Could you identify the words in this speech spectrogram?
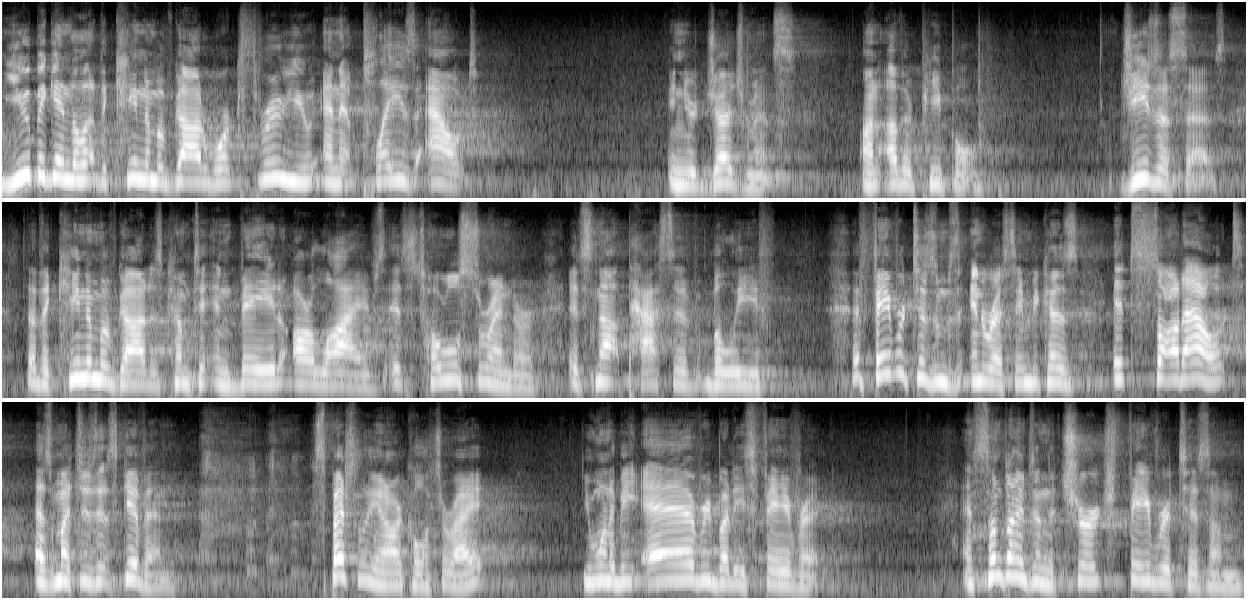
you begin to let the kingdom of God work through you, and it plays out in your judgments on other people. Jesus says, that the kingdom of God has come to invade our lives. It's total surrender, it's not passive belief. Favoritism is interesting because it's sought out as much as it's given, especially in our culture, right? You want to be everybody's favorite. And sometimes in the church, favoritism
